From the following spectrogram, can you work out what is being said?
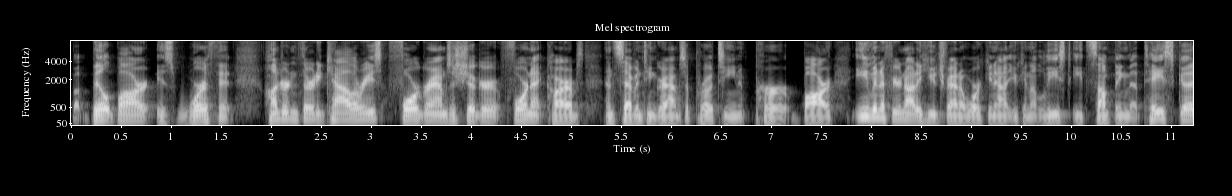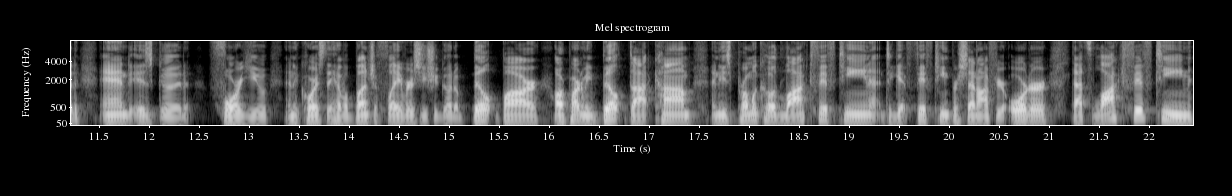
But Built Bar is worth it. 130 calories, 4 grams of sugar, 4 net carbs, and 17 grams of protein per bar. Even if you're not a huge fan of working out, you can at least eat something that tastes good and is good for you. And of course, they have a bunch of flavors. You should go to Built Bar, or pardon me, built.com and use promo code LOCKED15 to get 15% off your order. That's LOCKED15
